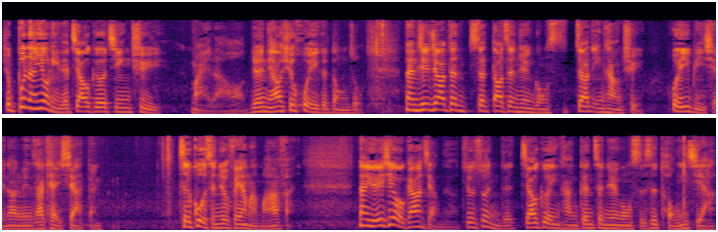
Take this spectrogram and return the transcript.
就不能用你的交割金去买了哦，因为你要去汇一个动作，那你就要证到证券公司、到银行去汇一笔钱到那边才可以下单，这个过程就非常的麻烦。那有一些我刚刚讲的，就是说你的交割银行跟证券公司是同一家，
